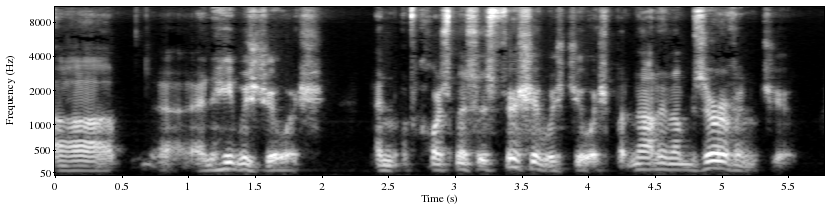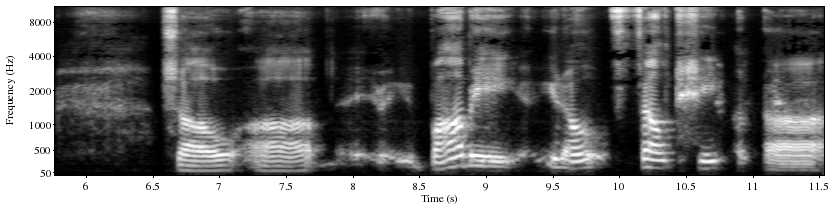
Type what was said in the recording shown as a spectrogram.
uh, and he was Jewish, and of course Mrs. Fischer was Jewish, but not an observant Jew. So uh, Bobby, you know, felt he uh,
